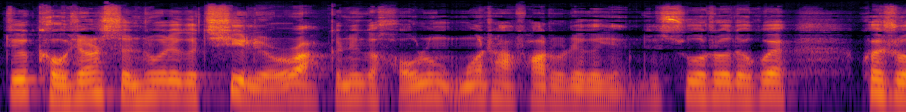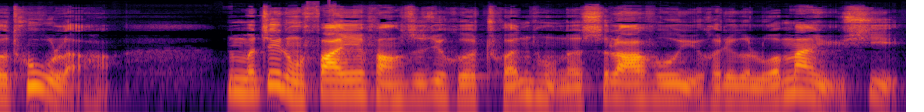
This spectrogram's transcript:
就口型深处这个气流啊，跟这个喉咙摩擦发出这个音，就说说都会快说吐了哈。那么这种发音方式就和传统的斯拉夫语和这个罗曼语系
